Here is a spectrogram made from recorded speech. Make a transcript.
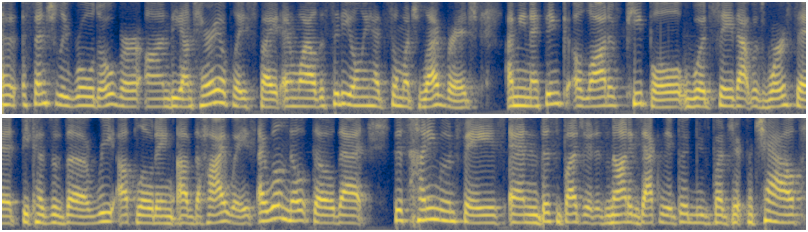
uh, essentially rolled over on the Ontario Place fight. And while the city only had so much leverage, I mean, I think a lot of people would say that was worth it because of the re uploading of the highways. I will note, though, that this honeymoon phase and this budget is not exactly a good news budget for Chow.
